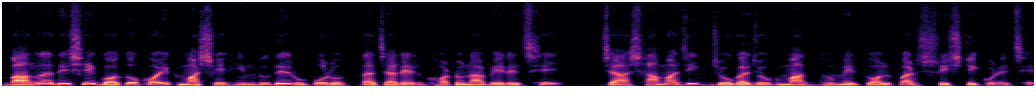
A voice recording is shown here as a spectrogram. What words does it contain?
বাংলাদেশে গত কয়েক মাসে হিন্দুদের উপর অত্যাচারের ঘটনা বেড়েছে, যা সামাজিক যোগাযোগ মাধ্যমে তলপার সৃষ্টি করেছে।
